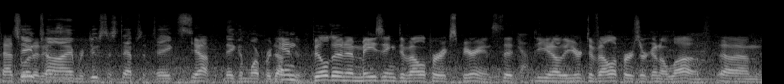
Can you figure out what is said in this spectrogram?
That's Save what it is. time, reduce the steps it takes, Yeah. make them more productive. And build an amazing developer experience that Yeah. you know that your developers are going to love. Um,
